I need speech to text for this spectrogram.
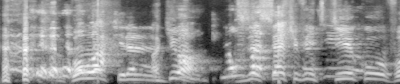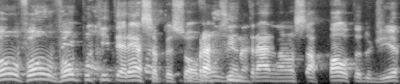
Vamos lá. Aqui, ó. Vamos fazer 17 um 25 vamos, vamos, vamos para o que interessa, pessoal. Vamos entrar na nossa pauta do dia.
